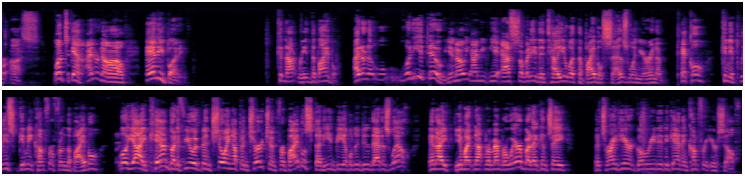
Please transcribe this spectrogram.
for us. Once again, I don't know how anybody cannot read the Bible. I don't know. What do you do? You know, I mean, you ask somebody to tell you what the Bible says when you're in a pickle. Can you please give me comfort from the Bible? Well, yeah, I can, but if you had been showing up in church and for Bible study, you'd be able to do that as well. And I, you might not remember where, but I can say, it's right here. Go read it again and comfort yourself.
